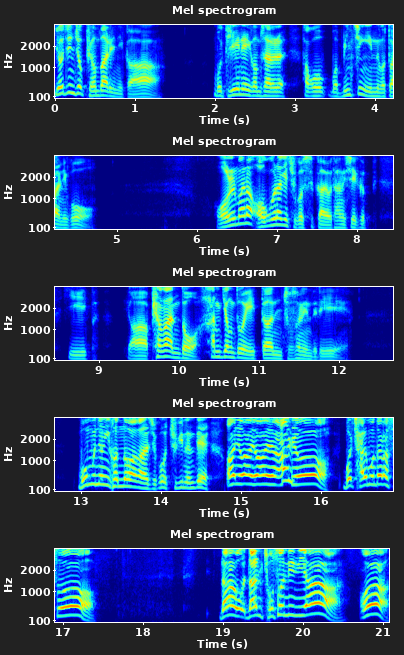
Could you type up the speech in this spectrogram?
여진족 변발이니까. 뭐 DNA 검사를 하고 뭐 민증이 있는 것도 아니고. 얼마나 억울하게 죽었을까요? 당시에 그 이 어, 평안도 함경도에 있던 조선인들이 모문영이 건너와 가지고 죽이는데 아니요 아니요 아니요 아니요. 뭘 잘못 알았어. 나 난 조선인이야. 어?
